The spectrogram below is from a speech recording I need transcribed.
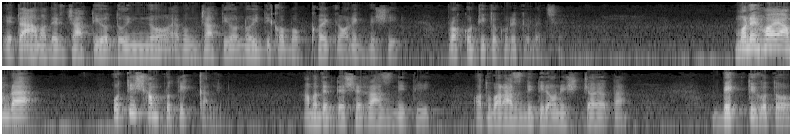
এটা আমাদের জাতীয় দৈন্য এবং জাতীয় নৈতিক অবক্ষয়কে অনেক বেশি প্রকটিত করে তুলেছে। মনে হয় আমরা অতি সাম্প্রতিককালে আমাদের দেশের রাজনীতি অথবা রাজনীতির অনিশ্চয়তা, ব্যক্তিগত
